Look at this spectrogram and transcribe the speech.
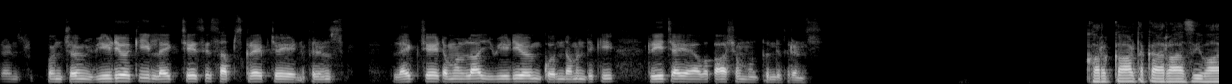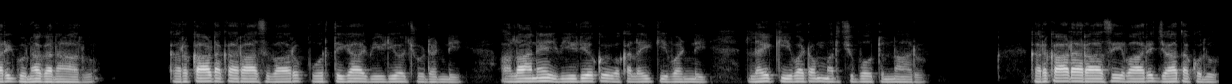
ఫ్రెండ్స్ కొంచెం వీడియోకి లైక్ చేసి సబ్స్క్రైబ్ చేయండి ఫ్రెండ్స్. లైక్ చేయటం వల్ల ఈ వీడియో ఇంకొంతమందికి రీచ్ అయ్యే అవకాశం ఉంటుంది ఫ్రెండ్స్. కర్కాటక రాశి వారి గుణగణాలు. కర్కాటక రాశి వారు పూర్తిగా వీడియో చూడండి. అలానే వీడియోకు ఒక లైక్ ఇవ్వండి. లైక్ ఇవ్వటం మర్చిపోతున్నారు. కర్కాట రాశి వారి జాతకులు.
